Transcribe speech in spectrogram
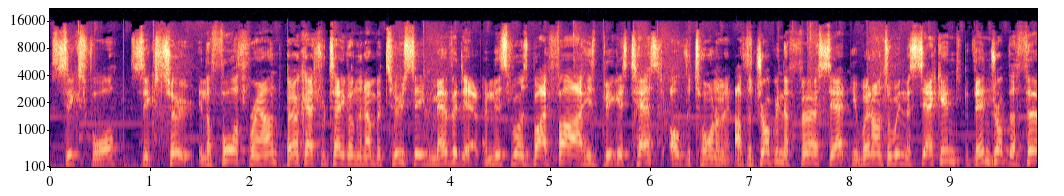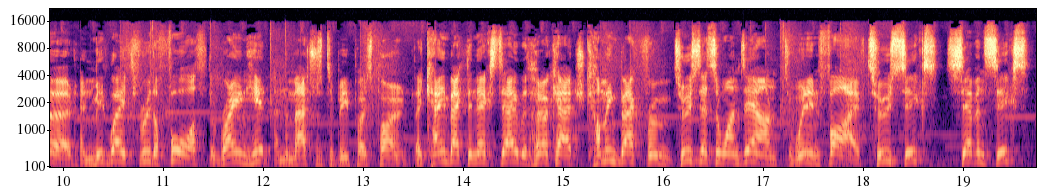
6-4, 6-2. In the fourth round, Hurkacz would take on the number two seed Medvedev, and this was by far his biggest test of the tournament. After dropping the first set, he went on to win the second, but then dropped the third, and midway through the fourth, the rain hit and the match was to be postponed. They came back the next day with Hurkacz coming back from two sets to one down to win in five, 2-6, 7-6,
